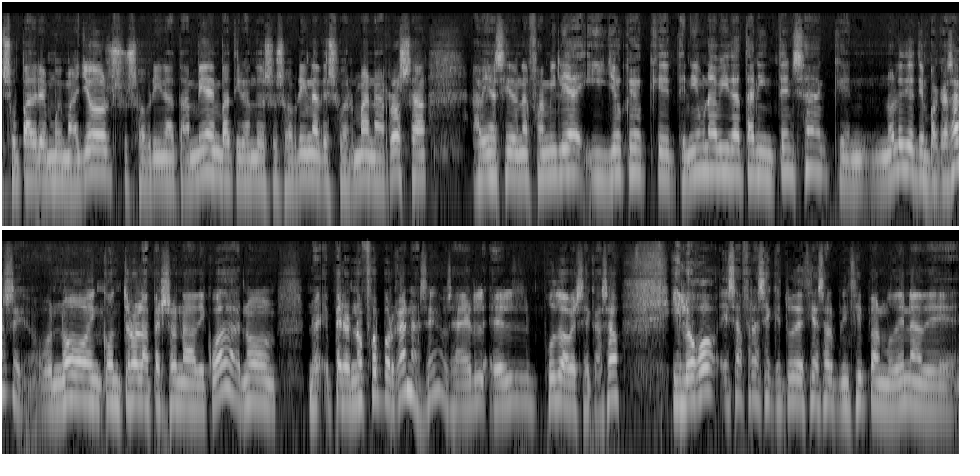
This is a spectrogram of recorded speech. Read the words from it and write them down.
Su padre es muy mayor, su sobrina también, va tirando de su sobrina, de su hermana Rosa. Habían sido una familia y yo creo que tenía una vida tan intensa que no le dio tiempo a casarse o no encontró la persona adecuada. No, no- pero no fue por ganas, ¿eh? O sea, él, él pudo haberse casado. Y luego esa frase que tú decías al principio, Almudena, de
